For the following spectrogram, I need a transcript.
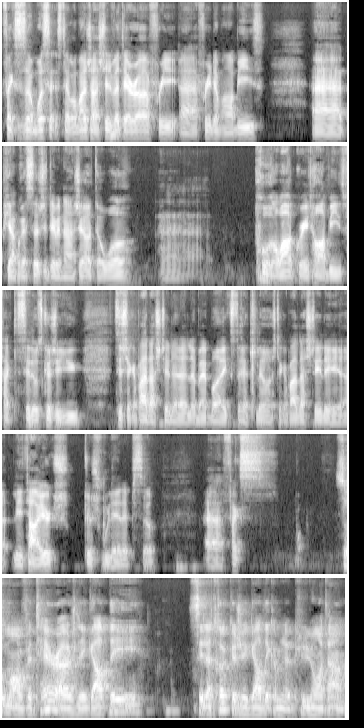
Fait que c'est ça. Moi, c'était vraiment, j'ai acheté le Vetera Freedom Hobbies. puis après ça, j'ai déménagé à Ottawa pour avoir Great Hobbies. Fait que c'est là où j'ai eu. Tu sais, j'étais capable d'acheter le, le Bemba Extrait là. J'étais capable d'acheter les, tires que je, voulais, puis ça. fait que sur mon Vetera, je l'ai gardé. C'est le truck que j'ai gardé comme le plus longtemps.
